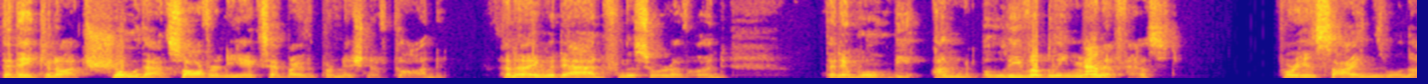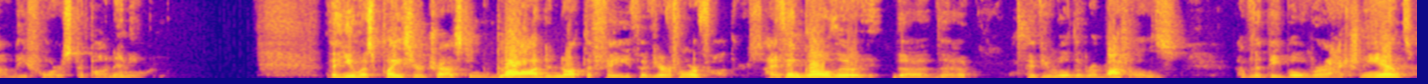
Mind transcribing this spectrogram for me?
That they cannot show that sovereignty except by the permission of God. And I would add from the Surah of Hud that it won't be unbelievably manifest, for his signs will not be forced upon anyone. That you must place your trust in God, not the faith of your forefathers. I think all the, the, the if you will, the rebuttals of the people were actually answered.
